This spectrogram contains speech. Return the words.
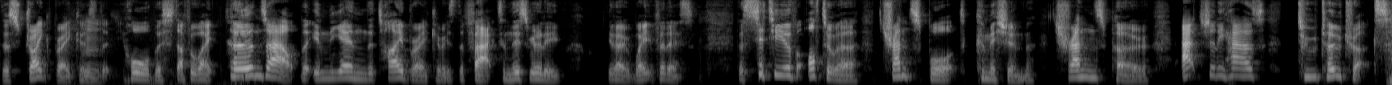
the strike breakers hmm. that haul this stuff away. Turns out that in the end, the tiebreaker is the fact, and this really, you know, wait for this. The City of Ottawa Transport Commission, Transpo, actually has two tow trucks.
